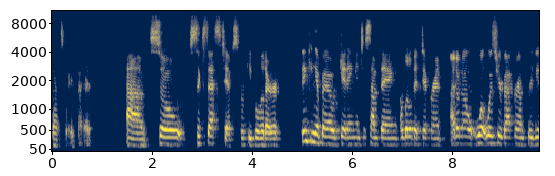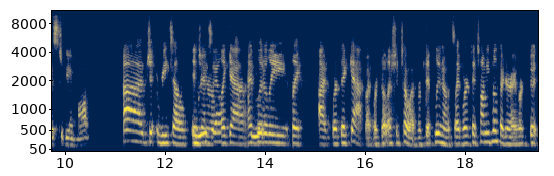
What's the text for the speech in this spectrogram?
that's way better. Um, so success tips for people that are thinking about getting into something a little bit different. I don't know, what was your background previous to being mom? Uh, j- retail in Retail? general. Like, yeah, I've literally like, I've worked at Gap, I've worked at Le Chateau, I've worked at Blue Notes, I've worked at Tommy Hilfiger, I worked at,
